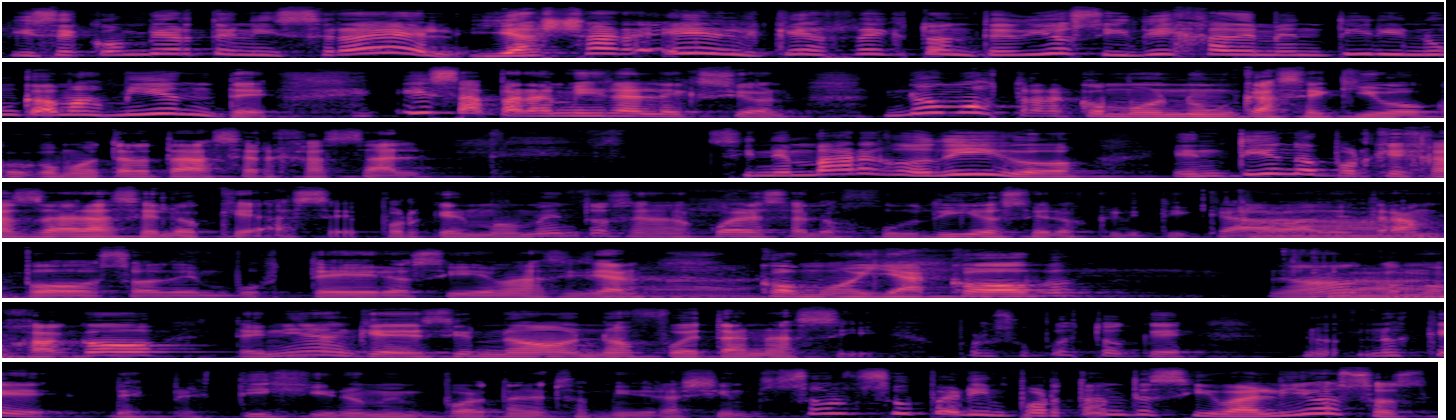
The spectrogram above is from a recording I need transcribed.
y se convierte en Israel. Y hallar él, que es recto ante Dios y deja de mentir y nunca más miente. Esa para mí es la lección. No mostrar cómo nunca se equivocó, como trata de hacer Hazal. Sin embargo, digo, entiendo por qué Hazar hace lo que hace, porque en momentos en los cuales a los judíos se los criticaba de tramposos, de embusteros y demás, y decían, Claro. como Jacob, ¿no? Claro. Como Jacob, tenían que decir, no, no fue tan así. Por supuesto que no, no es que desprestigio y no me importan esos midrashim, son súper importantes y valiosos,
